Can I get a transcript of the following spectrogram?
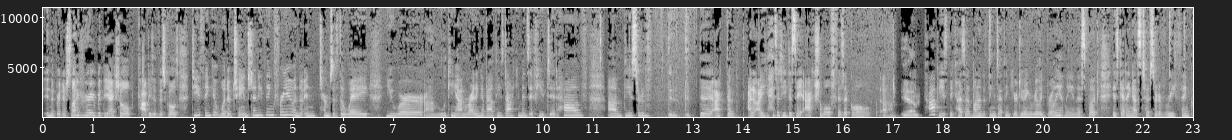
in the British Library with the actual copies of the scrolls, do you think it would have changed anything for you in the, in terms of the way you were um, looking at and writing about these documents if you did have um, these sort of the, the act of I, I, hesitate to say actual physical um, yeah. copies because one of the things I think you're doing really brilliantly in this book is getting us to sort of rethink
